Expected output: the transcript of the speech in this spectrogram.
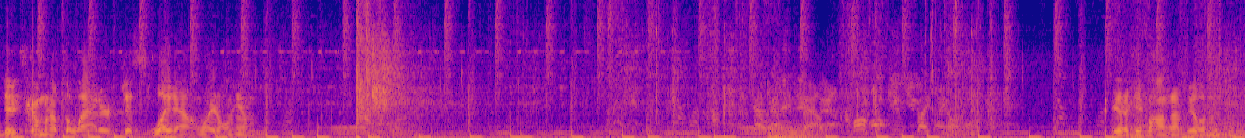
Dude's coming up the ladder. Just lay down and wait on him. Yeah, get behind that building.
